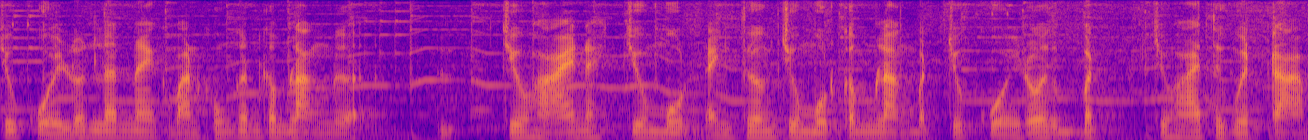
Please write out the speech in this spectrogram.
chiêu cuối luôn, lần này các bạn không cần cầm lặng nữa. Chiêu hai này, chiêu một đánh thương, chiêu một cầm lặng bật chiêu cuối rồi bật chiêu hai từ nguyệt trạm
